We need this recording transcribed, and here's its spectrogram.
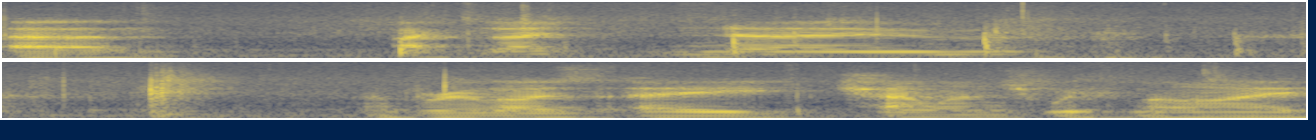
Um, I don't know. I've realised a challenge with my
